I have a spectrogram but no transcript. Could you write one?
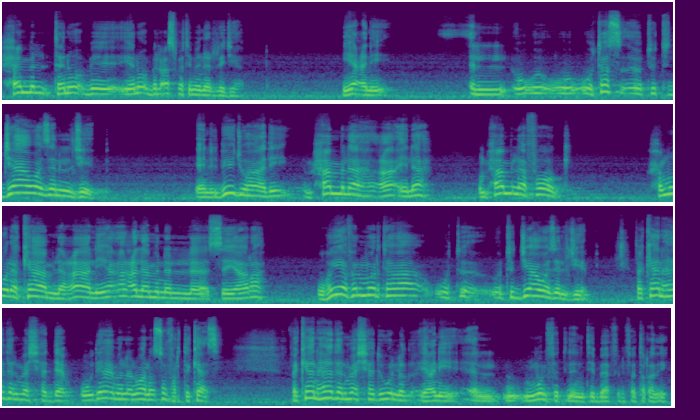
حمل تنوء ينوء بالعصبة من الرجال. يعني وتتجاوز الجيب. يعني البيجو هذه محملة عائلة ومحملة فوق. حمولة كاملة عالية أعلى من السيارة. وهي في المرتفع وتتجاوز الجيب. فكان هذا المشهد دائما ودائما الوانها صفر تكاسي فكان هذا المشهد هو يعني الملفت للانتباه في الفترة ذيك.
